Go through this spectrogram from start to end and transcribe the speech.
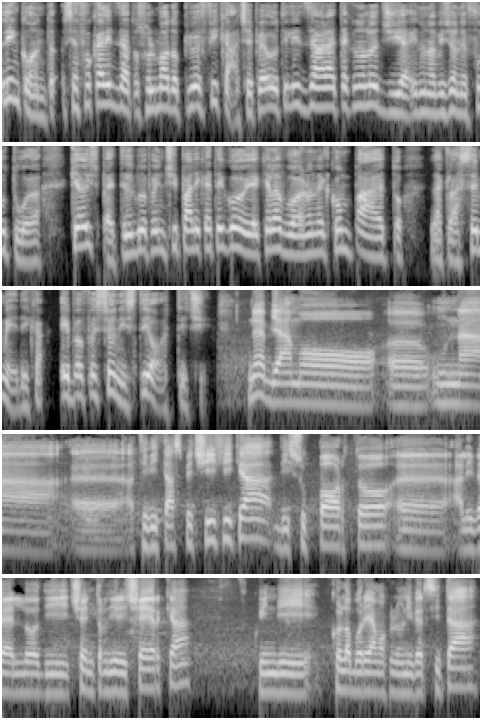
L'incontro si è focalizzato sul modo più efficace per utilizzare la tecnologia in una visione futura che rispetti le due principali categorie che lavorano nel comparto, la classe medica e i professionisti ottici. Noi abbiamo eh, un'attività eh, specifica di supporto eh, a livello di centro di ricerca, quindi collaboriamo con l'università,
